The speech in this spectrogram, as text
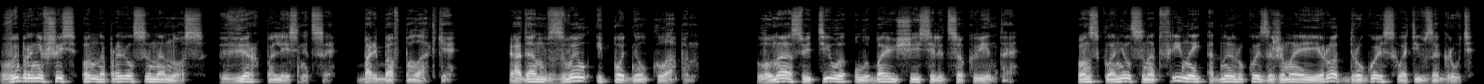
Выбронившись, он направился на нос, вверх по лестнице. Борьба в палатке. Адан взвыл и поднял клапан. Луна осветила улыбающееся лицо Квинта. Он склонился над Фриной, одной рукой зажимая ей рот, другой схватив за грудь.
